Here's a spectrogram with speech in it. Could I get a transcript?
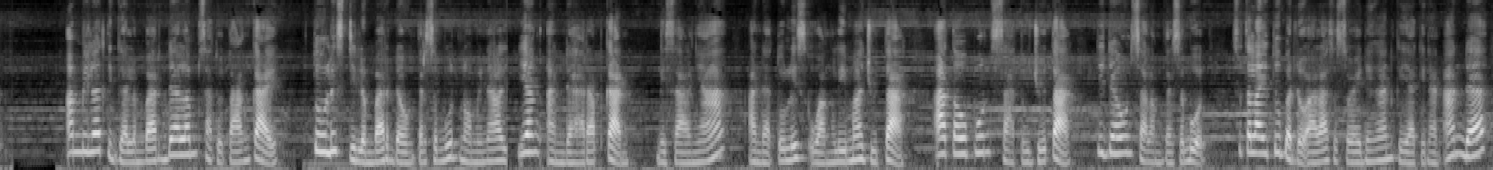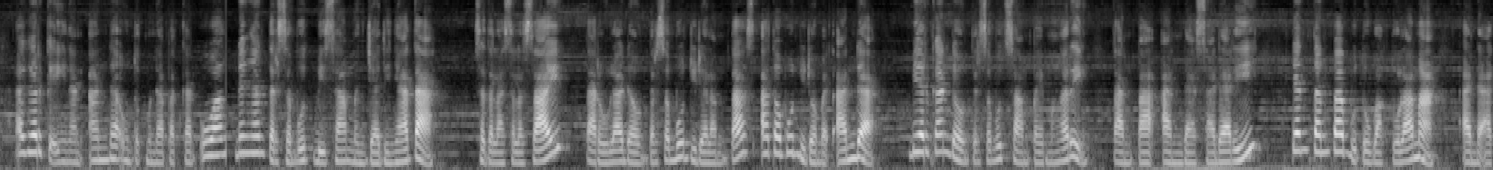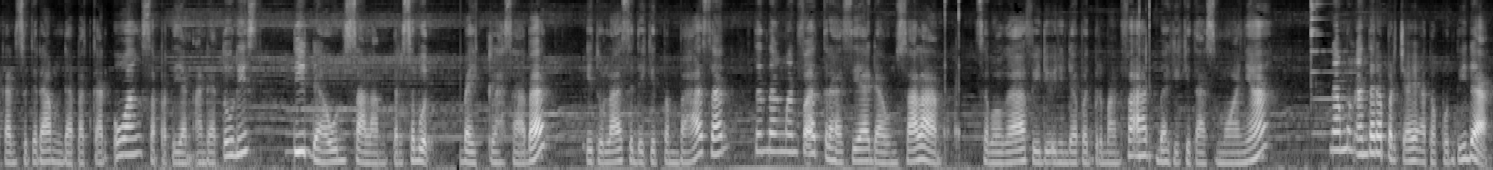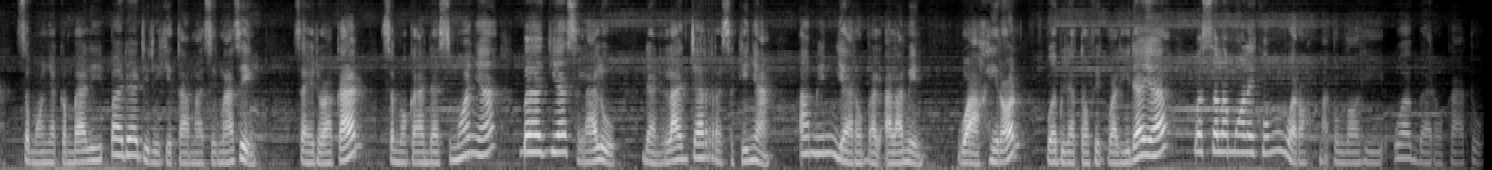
Ambillah tiga lembar dalam satu tangkai. Tulis di lembar daun tersebut nominal yang Anda harapkan. Misalnya, Anda tulis uang 5 juta ataupun satu juta di daun salam tersebut. Setelah itu berdoalah sesuai dengan keyakinan Anda agar keinginan Anda untuk mendapatkan uang dengan tersebut bisa menjadi nyata. Setelah selesai, taruhlah daun tersebut di dalam tas ataupun di dompet Anda. Biarkan daun tersebut sampai mengering tanpa Anda sadari dan tanpa butuh waktu lama. Anda akan segera mendapatkan uang seperti yang Anda tulis di daun salam tersebut. Baiklah sahabat, itulah sedikit pembahasan tentang manfaat rahasia daun salam. Semoga video ini dapat bermanfaat bagi kita semuanya. Namun antara percaya ataupun tidak, semuanya kembali pada diri kita masing-masing. Saya doakan semoga Anda semuanya bahagia selalu dan lancar rezekinya. Amin ya robbal alamin. Wa akhiron, wabila taufik wal hidayah. Wassalamualaikum warahmatullahi wabarakatuh.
